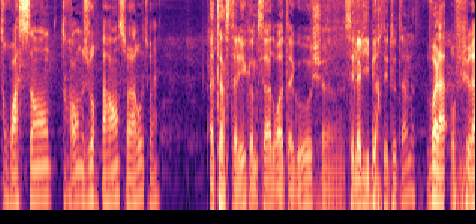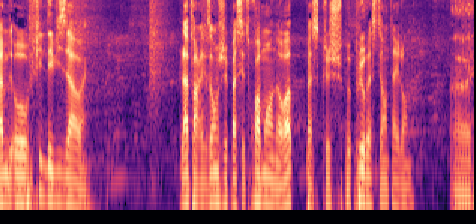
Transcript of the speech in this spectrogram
330 jours par an sur la route, ouais. À t'installer comme ça, à droite, à gauche. euh, C'est la liberté totale? Voilà, au, fur et à au fil des visas, ouais. Là, par exemple, vais passer 3 mois en Europe parce que je peux plus rester en Thaïlande. Ah ouais.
